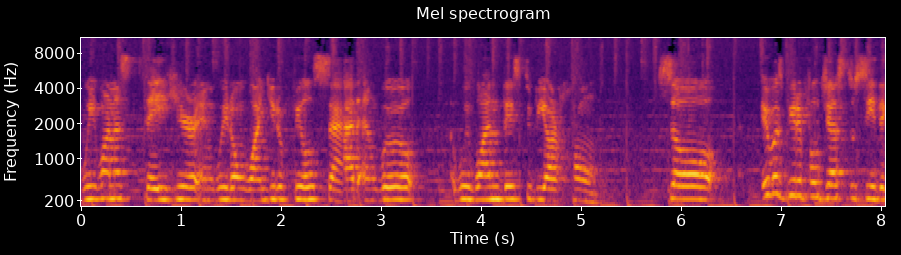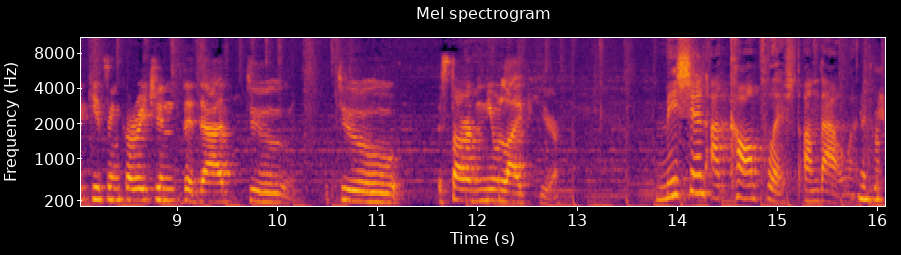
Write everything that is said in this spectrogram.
We want to stay here and we don't want you to feel sad and we'll we want this to be our home. So it was beautiful just to see the kids encouraging the dad to to start a new life here. Mission accomplished on that one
